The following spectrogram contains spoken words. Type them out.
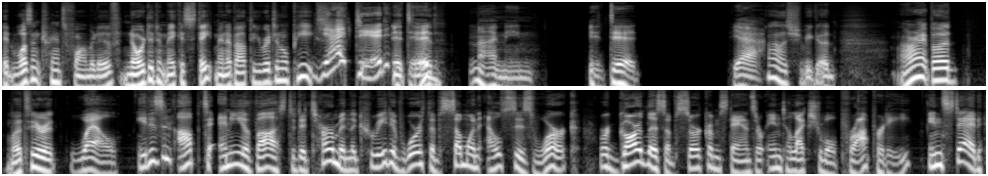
it wasn't transformative, nor did it make a statement about the original piece. Yeah, it did! It did? I mean, it did. Yeah. Well, this should be good. All right, bud. Let's hear it. Well, it isn't up to any of us to determine the creative worth of someone else's work, regardless of circumstance or intellectual property. Instead,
